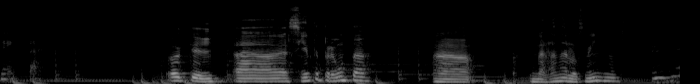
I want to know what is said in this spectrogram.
Neta. Ok, ah, siguiente pregunta. Ah, ¿Vacunarán a los niños? Ujú. Voy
